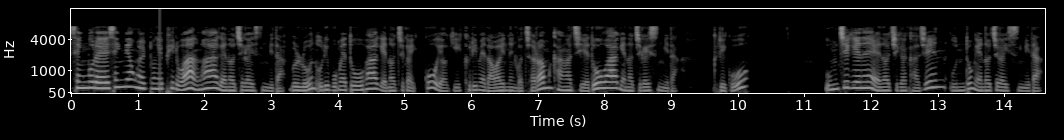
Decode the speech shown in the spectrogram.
생물의 생명 활동에 필요한 화학 에너지가 있습니다. 물론 우리 몸에도 화학 에너지가 있고 여기 그림에 나와 있는 것처럼 강아지에도 화학 에너지가 있습니다. 그리고 움직이는 에너지가 가진 운동 에너지가 있습니다.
